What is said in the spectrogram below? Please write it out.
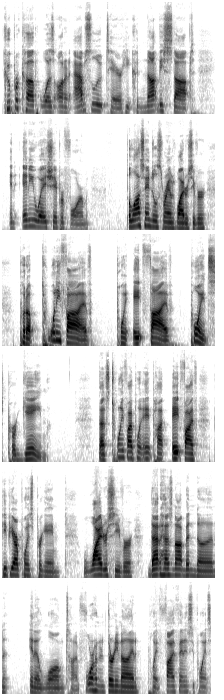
Cooper Kupp was on an absolute tear. He could not be stopped in any way, shape, or form. The Los Angeles Rams wide receiver put up 25.85 points per game. That's 25.85 PPR points per game. Wide receiver. That has not been done in a long time. 439.5 fantasy points.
